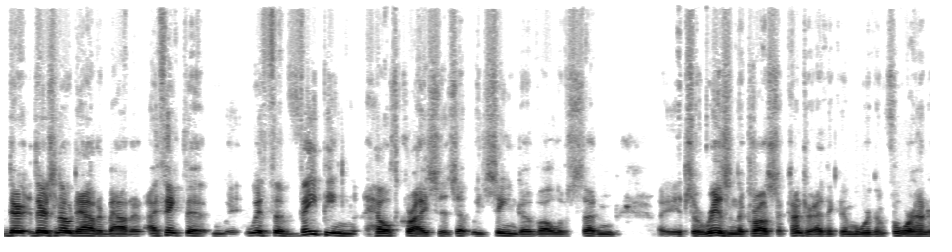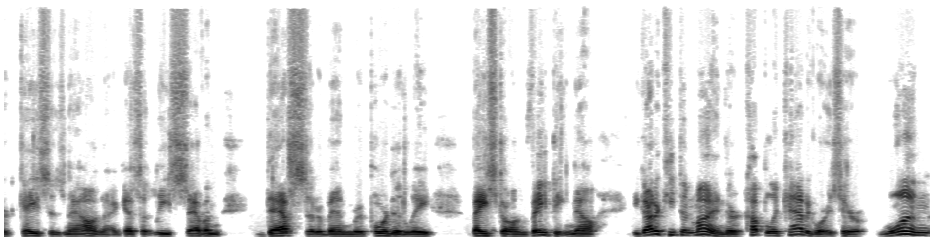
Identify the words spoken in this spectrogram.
There, there's no doubt about it. I think that w- with the vaping health crisis that we seem to have all of a sudden, uh, it's arisen across the country. I think there are more than 400 cases now, and I guess at least seven deaths that have been reportedly based on vaping. Now, you got to keep in mind there are a couple of categories here. One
